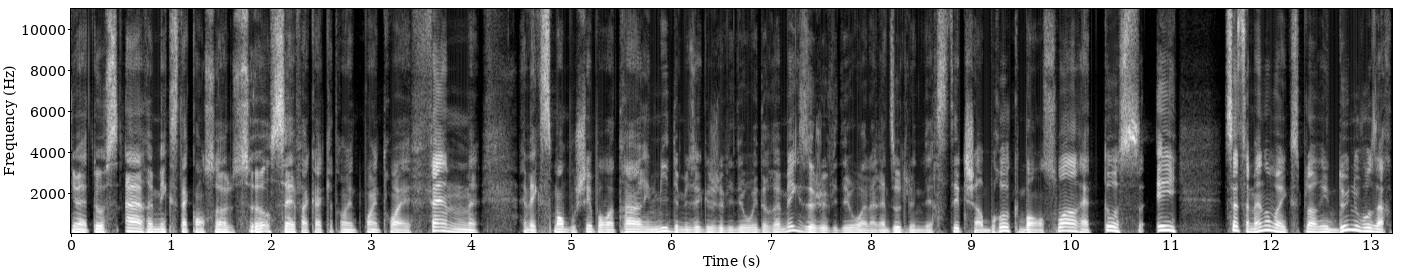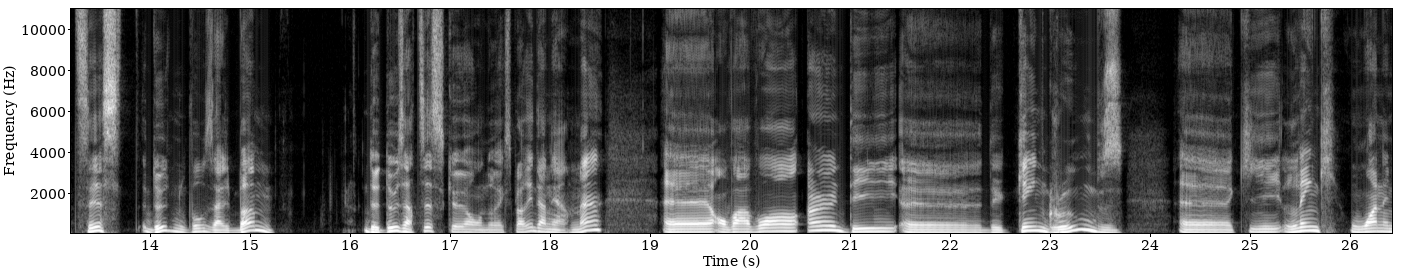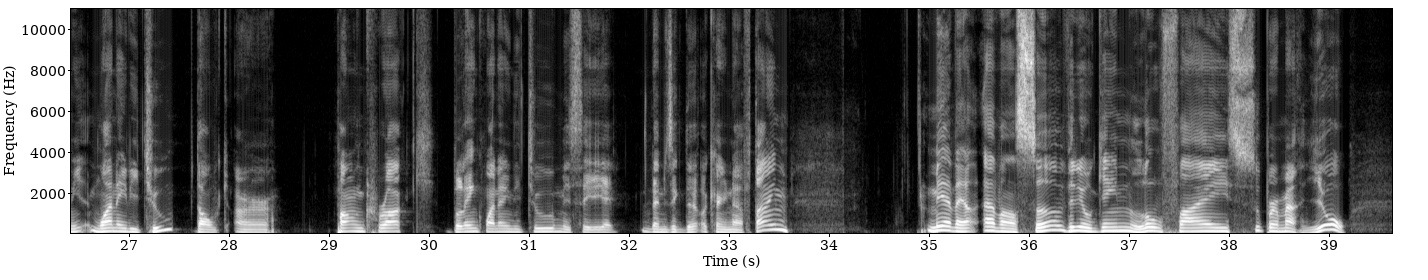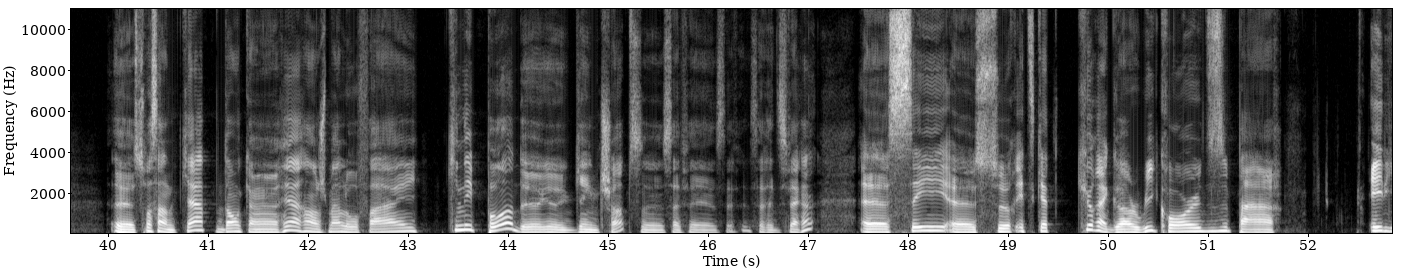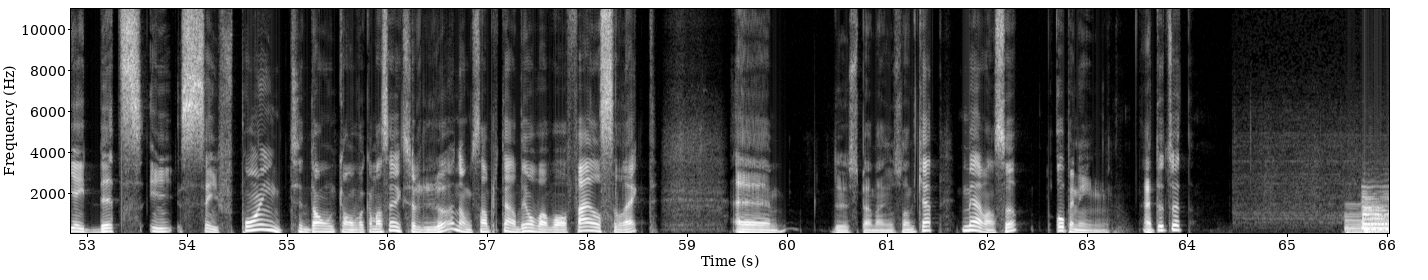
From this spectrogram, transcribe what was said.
Bienvenue à tous à Remix ta console sur CFAK 80.3 FM avec Simon Boucher pour votre heure et demie de musique, de jeux vidéo et de remix de jeux vidéo à la radio de l'Université de Sherbrooke. Bonsoir à tous et cette semaine, on va explorer deux nouveaux artistes, deux nouveaux albums de deux artistes qu'on a explorés dernièrement. Euh, on va avoir un des, euh, Game Grooves euh, qui est Link 182, donc un punk rock Blink 182, mais c'est de la musique de Ocarina of Time. Mais avant, ça, Video Game Lo-Fi Super Mario euh, 64, donc un réarrangement Lo-Fi qui n'est pas de Game Chops, euh, ça fait, différent. Euh, c'est euh, sur étiquette Curaga Records par 88 Bits et SafePoint. Donc, on va commencer avec celui-là. Donc, sans plus tarder, on va avoir File Select euh, de Super Mario 64. Mais avant ça, Opening. À tout de suite.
